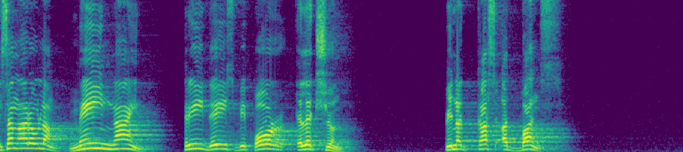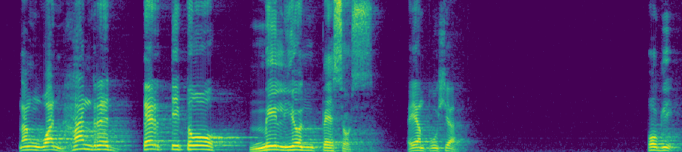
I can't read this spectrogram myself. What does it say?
Isang araw lang. May 9, three days before election. Pinag-cash advance ng 132 million pesos. Ayan po siya. Pogi.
